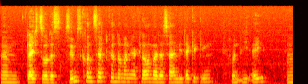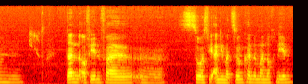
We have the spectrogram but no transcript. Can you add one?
Ähm, vielleicht so das Sims-Konzept könnte man ja klauen, weil das ja an die Decke ging von EA. Ähm, dann auf jeden Fall äh, sowas wie Animation könnte man noch nehmen.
